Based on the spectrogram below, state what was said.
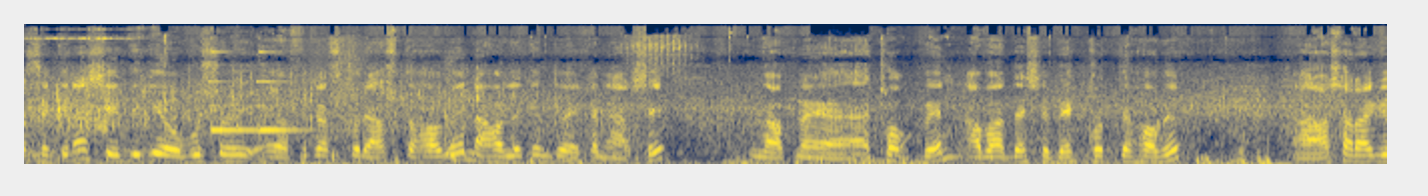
আছে কিনা সেদিকে অবশ্যই ফোকাস করে আসতে হবে, না হলে কিন্তু এখানে আসে, আপনি ঠকবেন, আবার দেশে ব্যাক করতে হবে। আসার আগে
